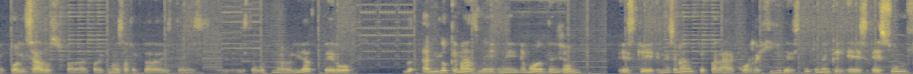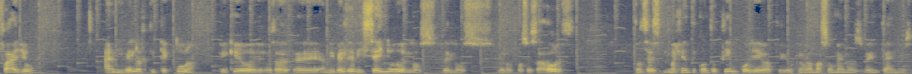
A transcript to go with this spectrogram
actualizados para, para, que no les afectara esta, esta vulnerabilidad. Pero a mí lo que más me, me llamó la atención es que mencionaban que para corregir esto tenían que, es, es un fallo a nivel de arquitectura, ¿qué quiero O sea, eh, a nivel de diseño de los, de, los, de los procesadores. Entonces, imagínate cuánto tiempo lleva, te digo que va más o menos 20 años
